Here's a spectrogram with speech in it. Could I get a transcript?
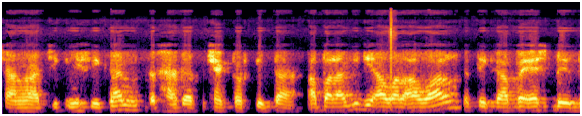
sangat signifikan terhadap sektor kita. Apalagi di awal-awal ketika PSBB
